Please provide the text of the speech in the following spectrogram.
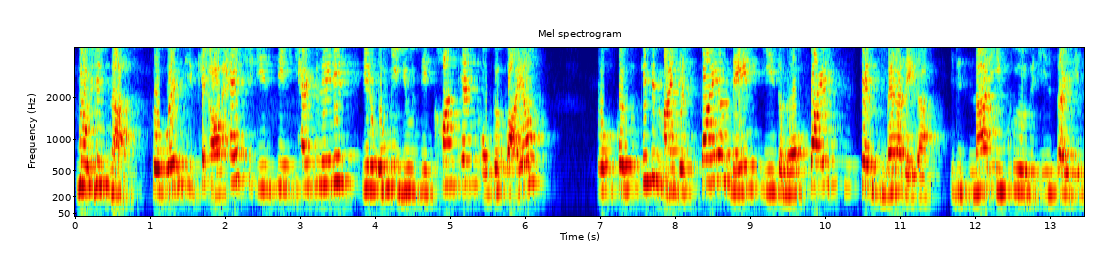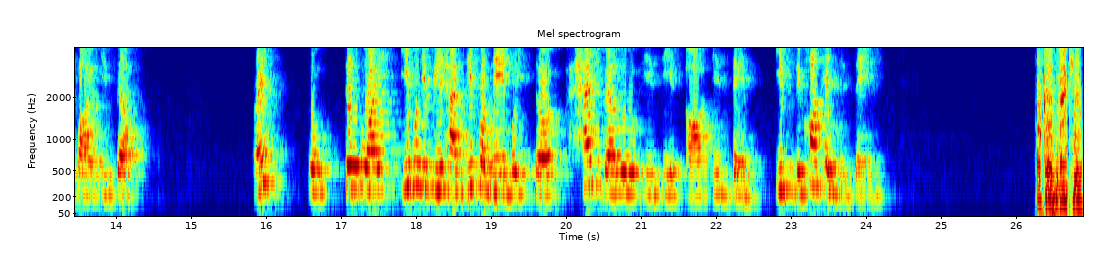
No, it is not. So when ca- uh, hash is being calculated, it only uses the contents of the file. So, because keep in mind that file name is a more file system metadata. It is not included inside the file itself. Right? So that's why even if it has different name, but the hash value is the uh, is same if the contents is same. Okay, thank you.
